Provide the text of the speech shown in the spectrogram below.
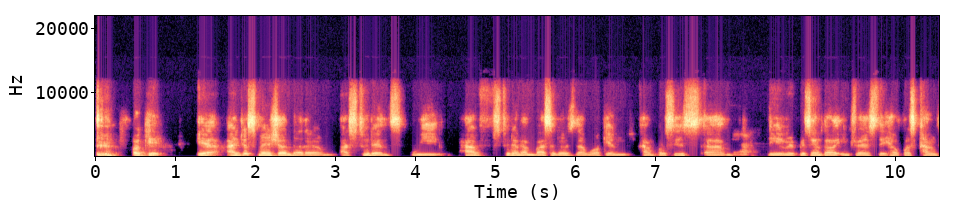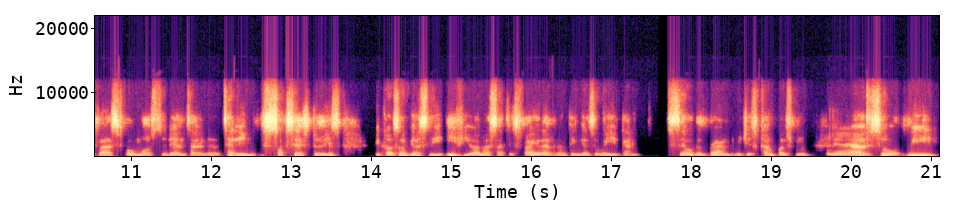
okay, yeah, I just mentioned that um, as students, we have student ambassadors that work in campuses. Um, yeah. They represent our interests. They help us canvas for more students and uh, telling success stories. Because obviously, if you are not satisfied, I don't think there's a way you can sell the brand, which is Kampus Group. Yeah. Uh, so we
